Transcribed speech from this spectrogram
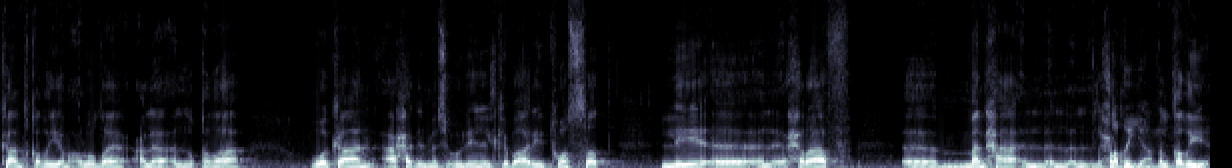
كانت قضية معروضة على القضاء. وكان أحد المسؤولين الكبار يتوسط لإحراف آه، منحى القضية القضية.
